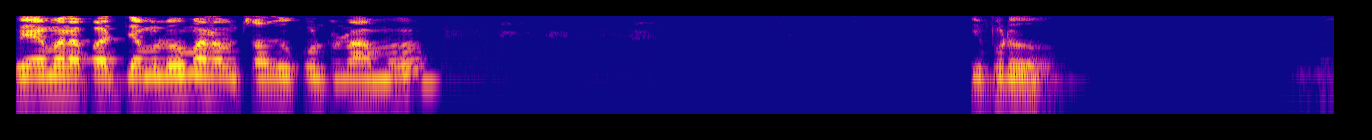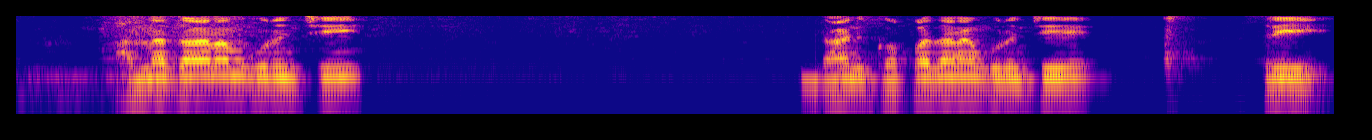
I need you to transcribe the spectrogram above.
వేమన పద్యములు మనం చదువుకుంటున్నాము. ఇప్పుడు అన్నదానం గురించి దాని గొప్పదనం గురించి శ్రీ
